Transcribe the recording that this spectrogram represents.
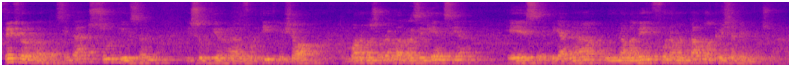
Fer front a l'adversitat, sortir-se'n i sortir-ne enfortit. I això, en bona mesura, la resiliència és, un element fonamental del creixement personal.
